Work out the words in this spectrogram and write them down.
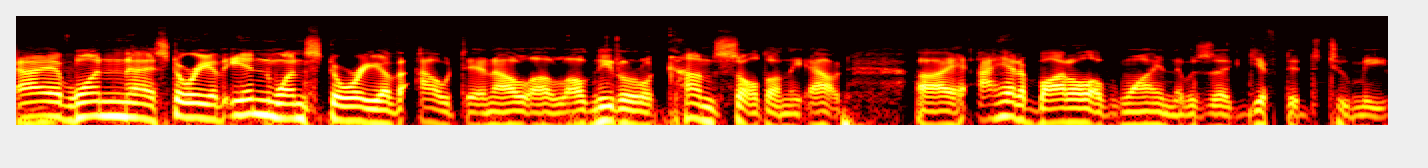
I, I have one uh, story of in, one story of out, and I'll, I'll, I'll need a little consult on the out. Uh, I had a bottle of wine that was uh, gifted to me,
